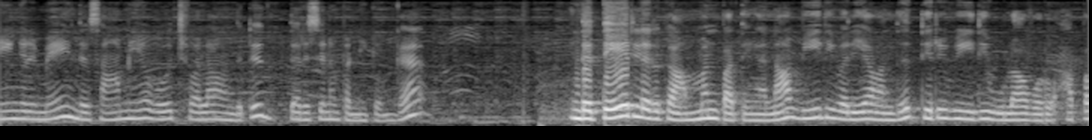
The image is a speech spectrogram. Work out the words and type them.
நீங்களுமே இந்த சாமியை வேர்ச்சுவலாக வந்துட்டு தரிசனம் பண்ணிக்கோங்க. இந்த தேரில் இருக்க அம்மன் பார்த்திங்கன்னா வீதி வழியாக வந்து திருவீதி உலா வரும். அப்போ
